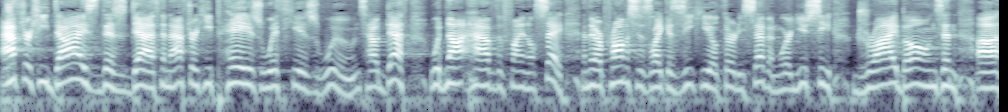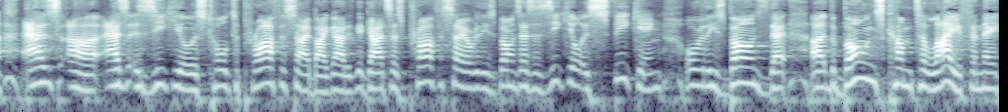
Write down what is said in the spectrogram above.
after he dies this death and after he pays with his wounds, how death would not have the final say. And there are promises like Ezekiel 37, where you see dry bones. And uh, as, uh, as Ezekiel is told to prophesy by God, God says, prophesy over these bones. As Ezekiel is speaking over these bones, that uh, the bones come to life and they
